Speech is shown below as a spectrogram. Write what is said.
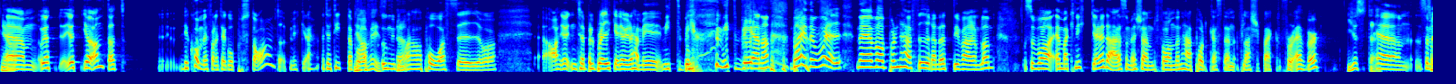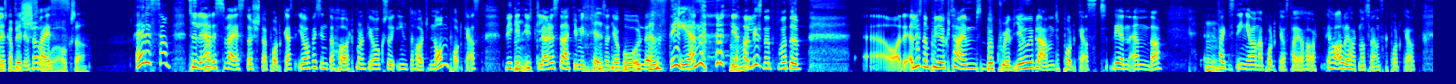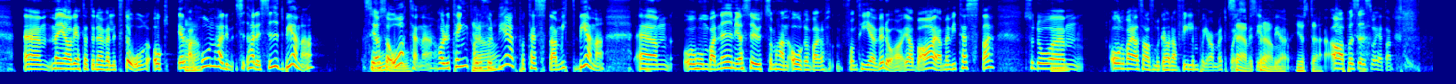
Ja. Ehm, och jag, jag, jag antar att det kommer från att jag går på stan typ mycket. Att jag tittar på Ja, vad visst. ungdomar Ja. har på sig. Och, ja, jag, till exempel breakade jag ju det här med mittben, mittbenen. By the way, när jag var på den här firandet i Värmland så var Emma Knyckare där som är känd från den här podcasten Flashback Forever. Just det. Ehm, som, Som ska bli show Sveriges- också. är det sant? Tydligen Ja. är det Sveriges största podcast. Jag har faktiskt inte hört på den, för jag har också inte hört någon podcast. Vilket Mm. ytterligare stärker mitt case att jag bor under en sten. jag Mm. har lyssnat på typ... Ja, jag lyssnar på New York Times Book Review ibland, podcast. Det är den enda. Mm. Faktiskt ingen annan podcast har jag hört. Jag har aldrig hört någon svensk podcast. Ehm, men jag vet att den är väldigt stor. Och i alla fall, Ja. hon hade, hade sidbena. Så jag sa Oh. åt henne, har du, tänkt, har Ja. du funderat på att testa mittbena? Ehm, och hon bara, nej men jag ser ut som han Orvar från tv då. Jag bara, "Ah, ja men vi testar. Så då, Mm. um, Orvar är alltså han som brukar ha det här filmprogrammet på Sävström, SVT. just det. Ja, precis så heter han.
